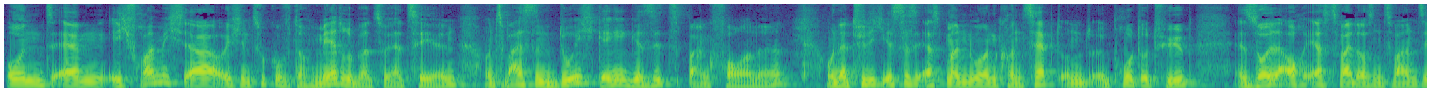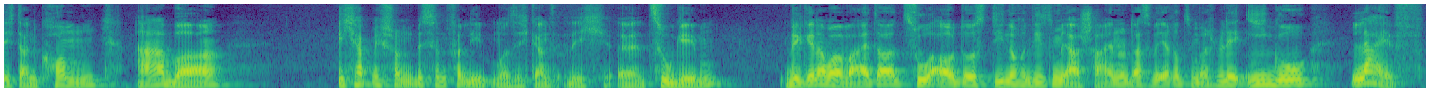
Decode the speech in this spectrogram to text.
Und ähm, ich freue mich, da euch in Zukunft noch mehr darüber zu erzählen. Und zwar ist eine durchgängige Sitzbank vorne. Und natürlich ist es erstmal nur ein Konzept und äh, Prototyp. Es soll auch erst 2020 dann kommen. Aber ich habe mich schon ein bisschen verliebt, muss ich ganz ehrlich äh, zugeben. Wir gehen aber weiter zu Autos, die noch in diesem Jahr erscheinen. Und das wäre zum Beispiel der Ego Live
